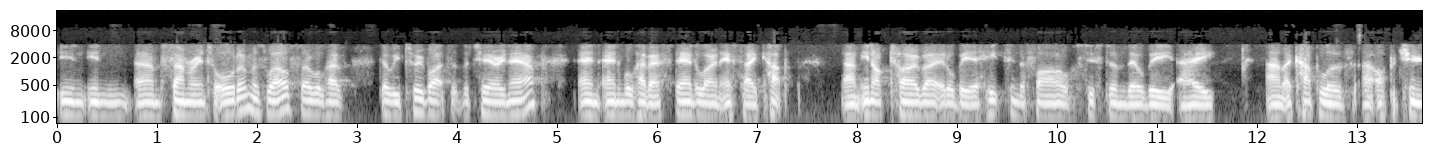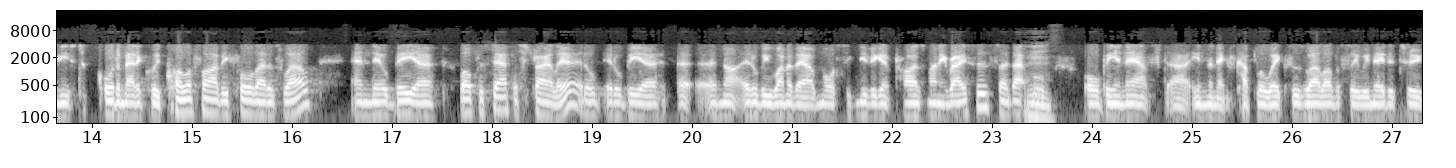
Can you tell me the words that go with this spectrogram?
in in um, summer into autumn as well. So we'll have there'll be two bites at the cherry now, and and we'll have our standalone SA Cup um, in October, it'll be a heats in the final system. There'll be a um, a couple of uh, opportunities to automatically qualify before that as well. And there'll be a well for South Australia, it'll it'll be a, a, a it'll be one of our more significant prize money races. So that mm. will all be announced uh, in the next couple of weeks as well. Obviously, we needed to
